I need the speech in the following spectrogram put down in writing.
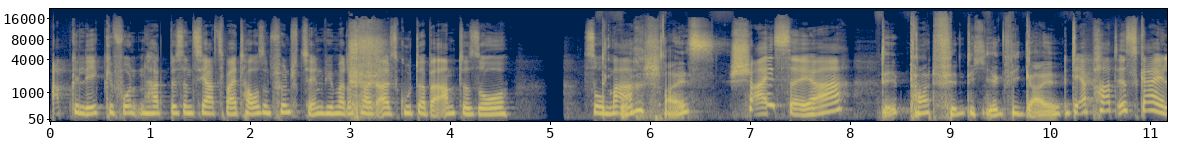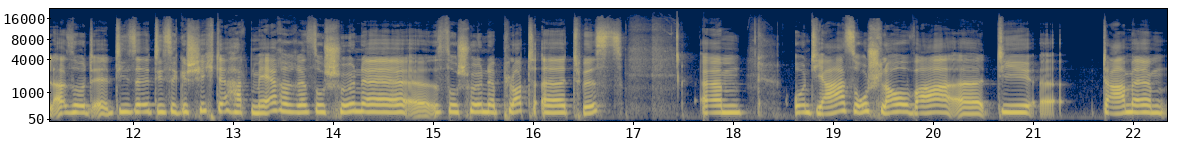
abgelegt gefunden hat bis ins Jahr 2015, wie man das halt als guter Beamte so, so Ohne macht. Scheiß. Scheiße, ja. Den Part finde ich irgendwie geil. Der Part ist geil. Also diese, diese Geschichte hat mehrere so schöne, äh, so schöne Plot-Twists. ähm, und ja, so schlau war äh, die äh, Dame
